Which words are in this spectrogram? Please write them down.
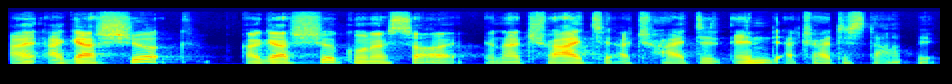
I, I got shook. I got shook when I saw it, and I tried to I tried to end I tried to stop it.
